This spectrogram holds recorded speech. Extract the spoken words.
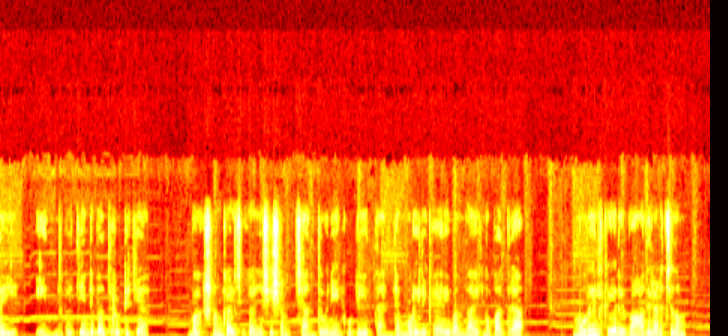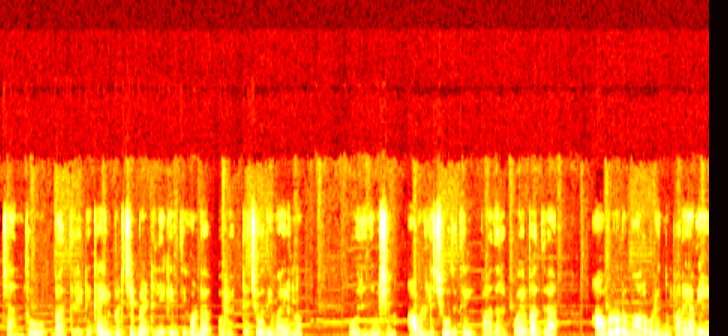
പറയ് എന്തു പറ്റി എന്റെ ഭദ്രൂട്ടിക്ക്? ഭക്ഷണം കഴിച്ചു കഴിഞ്ഞ ശേഷം ചന്തുവിനെയും കൂട്ടി തന്റെ മുറിയിൽ കയറി വന്നതായിരുന്നു ഭദ്ര. മുറിയിൽ കയറി വാതിലടച്ചതും ചന്തു ഭദ്രയുടെ കയ്യിൽ പിടിച്ച് ബെഡിലേക്ക് ഇരുത്തിക്കൊണ്ട് ഒരൊറ്റ ചോദ്യമായിരുന്നു. ഒരു നിമിഷം അവളുടെ ചോദ്യത്തിൽ പതറിപ്പോയ ഭദ്ര അവളോട് മറുപടിയൊന്നും പറയാതെ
